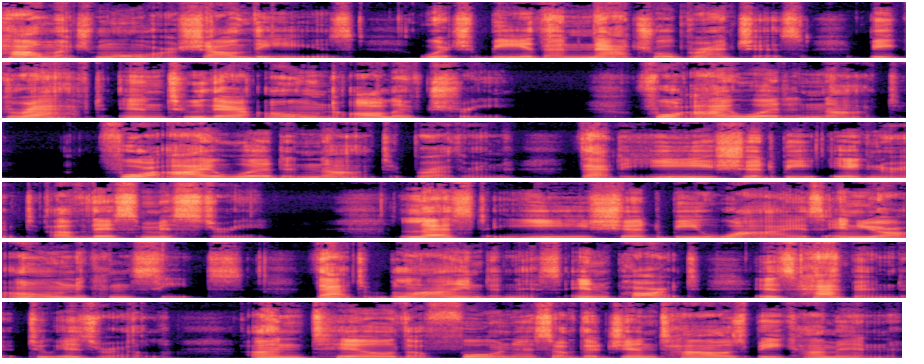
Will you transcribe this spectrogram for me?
How much more shall these, which be the natural branches, be grafted into their own olive tree? For I would not, for I would not, brethren, that ye should be ignorant of this mystery, lest ye should be wise in your own conceits, that blindness in part is happened to Israel, until the fullness of the Gentiles be come in,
